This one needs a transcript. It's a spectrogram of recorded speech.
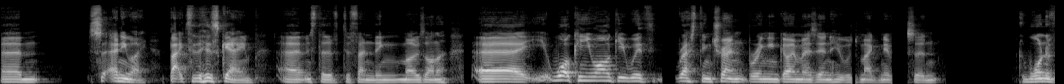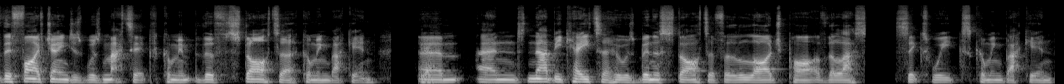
Um, so anyway, back to this game uh, instead of defending Mo's honour. Uh, what can you argue with resting Trent, bringing Gomez in, who was magnificent? One of the five changes was Matip coming, the starter coming back in, Yeah. um, and Naby Keita, who has been a starter for the large part of the last six weeks, coming back in,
